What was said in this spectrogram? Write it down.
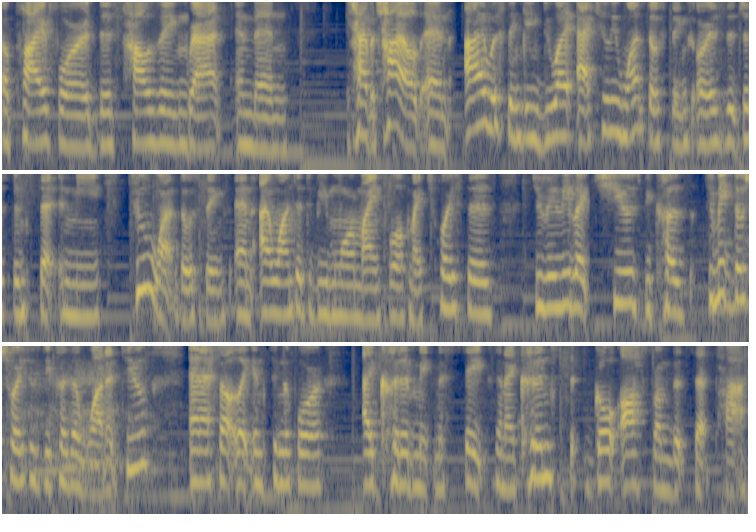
apply for this housing grant, and then have a child and i was thinking do i actually want those things or is it just been set in me to want those things and i wanted to be more mindful of my choices to really like choose because to make those choices because i wanted to and i felt like in singapore i couldn't make mistakes and i couldn't go off from the set path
